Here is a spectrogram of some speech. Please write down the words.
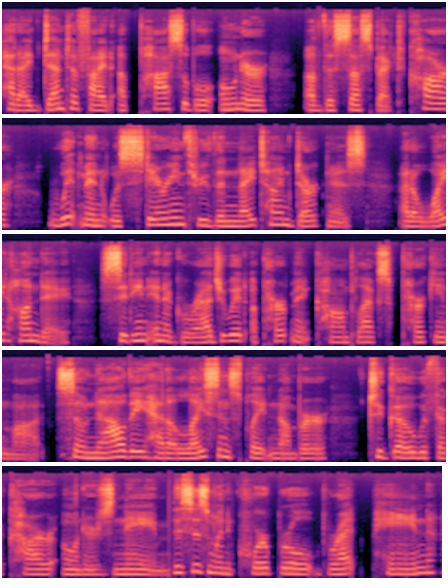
had identified a possible owner of the suspect car, Whitman was staring through the nighttime darkness at a white Hyundai sitting in a graduate apartment complex parking lot. So now they had a license plate number to go with the car owner's name. This is when Corporal Brett Payne,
